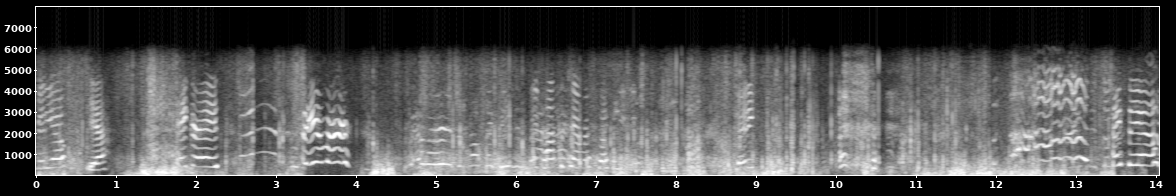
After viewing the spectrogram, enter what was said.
video? Yeah. Hey, Grace. Sammer. Wait, pass the camera so I can get you. Ready? Hi, Sam.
